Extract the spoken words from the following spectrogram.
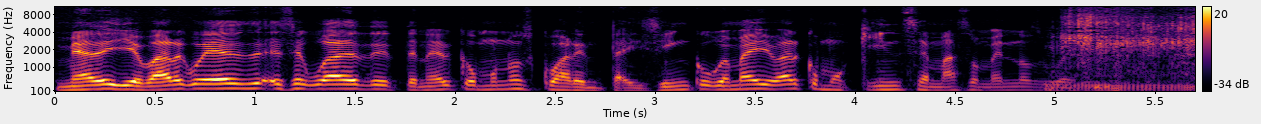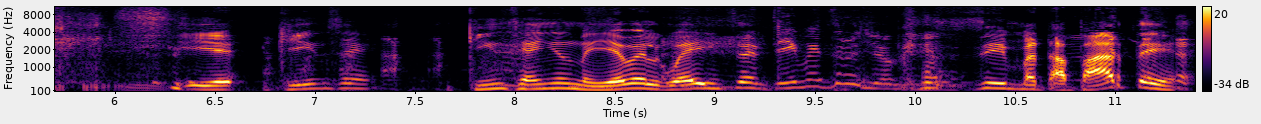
me ha de llevar, güey, ese güey ha de tener como unos 45, güey, me ha de llevar como 15 más o menos, güey. Y eh, 15, 15 años me lleva el güey. Centímetros, yo creo. Sí, me taparte.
